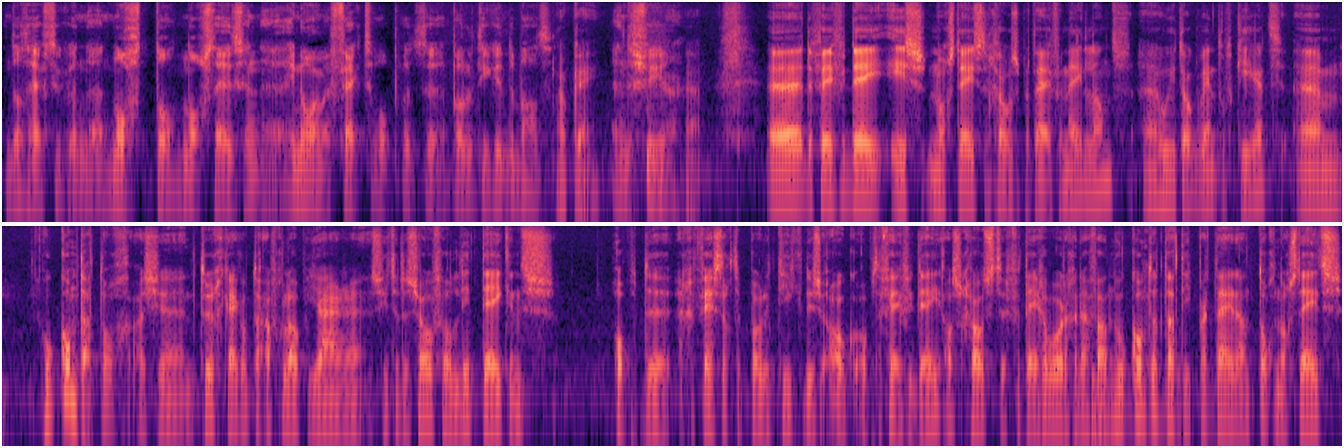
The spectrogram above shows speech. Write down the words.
Dat heeft natuurlijk een, uh, nog, toch nog steeds een enorm effect op het politieke debat okay. en de sfeer. Ja. De VVD is nog steeds de grootste partij van Nederland, hoe je het ook bent of keert. Um, hoe komt dat toch? Als je terugkijkt op de afgelopen jaren, zitten er zoveel littekens op de gevestigde politiek, dus ook op de VVD als grootste vertegenwoordiger daarvan. Hoe komt het dat die partij dan toch nog steeds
